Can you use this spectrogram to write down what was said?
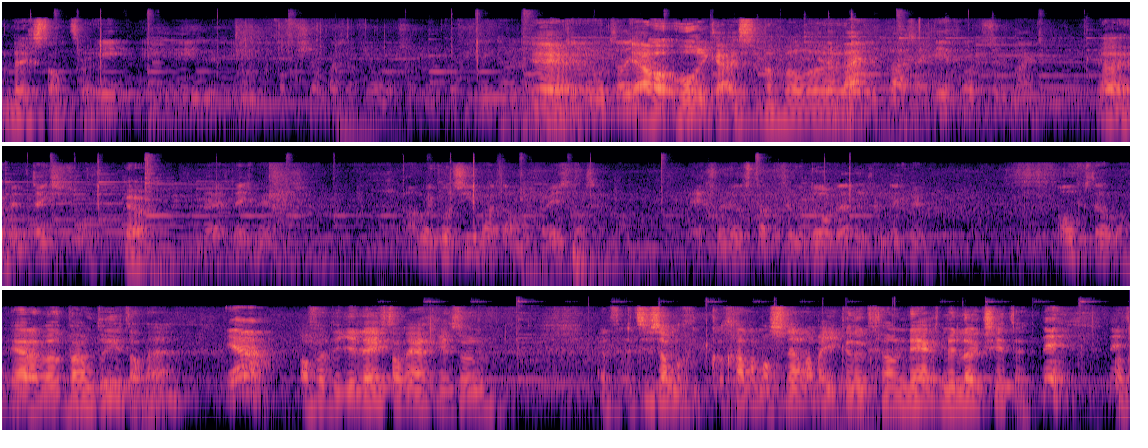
Een leegstand. eh. In, in, in, in een koffieshop was er zo'n zo koffieding. Ja, ja. Hotelletje. Ja, ho- horeca is er nog wel. eh, En buiten de plaats, hè, één grote supermarkt. ja, ja. Met een tankstation. ja. Daar is niks meer. Maar je kon zien wat het allemaal geweest was. Echt zo'n hele stad was helemaal dood, hè? Dat is niks meer. Onvoorstelbaar. Ja, dan, wa- waarom doe je het dan, hè? Ja, Of het- je leeft dan eigenlijk in zo'n... Het, het is allemaal, gaat allemaal sneller, maar je kunt ook gewoon nergens meer leuk zitten. nee. nee. Want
